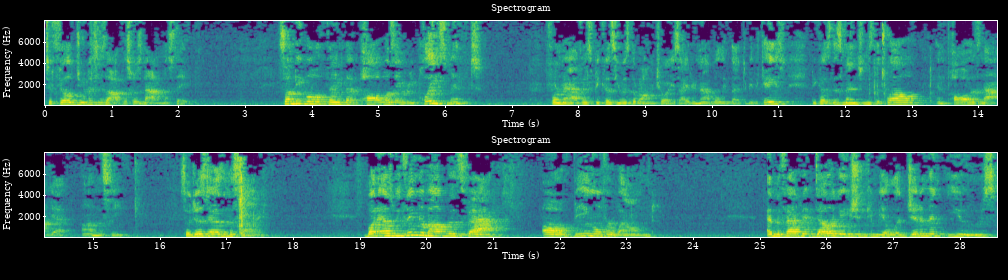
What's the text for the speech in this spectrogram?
to fill Judas's office was not a mistake. Some people think that Paul was a replacement for Matthias because he was the wrong choice. I do not believe that to be the case because this mentions the 12 and Paul is not yet on the scene. So just as an aside. But as we think about this fact of being overwhelmed and the fact that delegation can be a legitimate use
